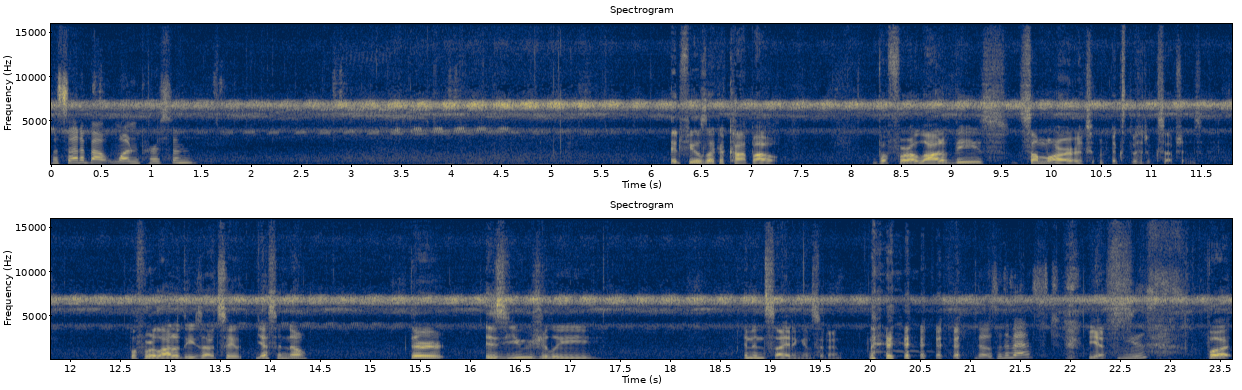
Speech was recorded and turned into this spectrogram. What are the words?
Was that about one person? It feels like a cop out, but for a lot of these, some are ex- explicit exceptions. But for a lot of these, I would say yes and no. There is usually an inciting incident. Those are the best. Yes. Yes. But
